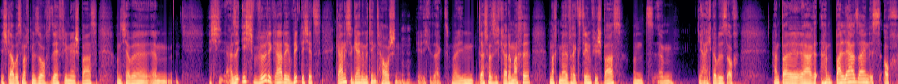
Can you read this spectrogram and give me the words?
ich glaube, es macht mir so auch sehr viel mehr Spaß und ich habe ähm, ich, also ich würde gerade wirklich jetzt gar nicht so gerne mit denen tauschen, mhm. ehrlich gesagt. Weil das, was ich gerade mache, macht mir einfach extrem viel Spaß. Und ähm, ja, ich glaube, es ist auch Handballer, Handballer sein ist auch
